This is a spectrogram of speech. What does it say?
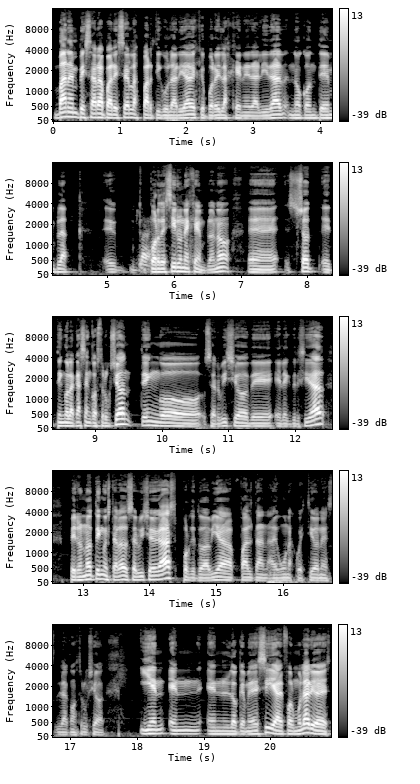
van a empezar a aparecer las particularidades que por ahí la generalidad no contempla. Por decir un ejemplo, ¿no? yo tengo la casa en construcción, tengo servicio de electricidad, pero no tengo instalado el servicio de gas porque todavía faltan algunas cuestiones de la construcción Y en, en, en lo que me decía el formulario es,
